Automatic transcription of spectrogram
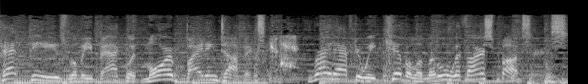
Pet Peeves will be back with more biting topics right after we kibble a little with our sponsors.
